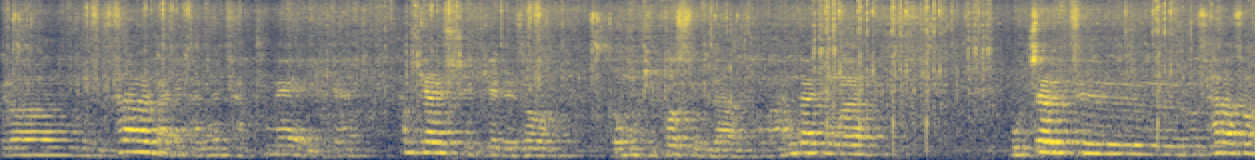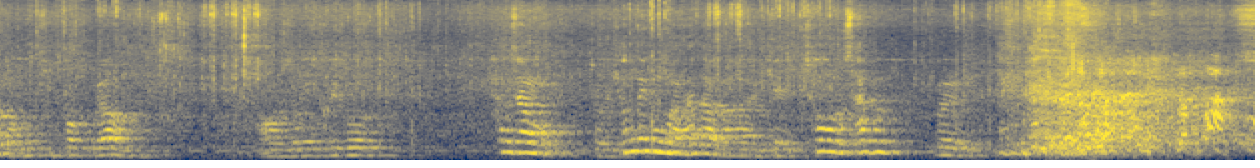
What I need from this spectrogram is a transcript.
그런 사랑을 많이 받는 작품에 이렇게 함께 할 수 있게 돼서 너무 기뻤습니다. 정말 한 달 동안 모차르트로 살아서 너무 기뻤고요. 어, 저는 그리고 항상 저 현대곡만 하다가 이렇게 처음으로 사극을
